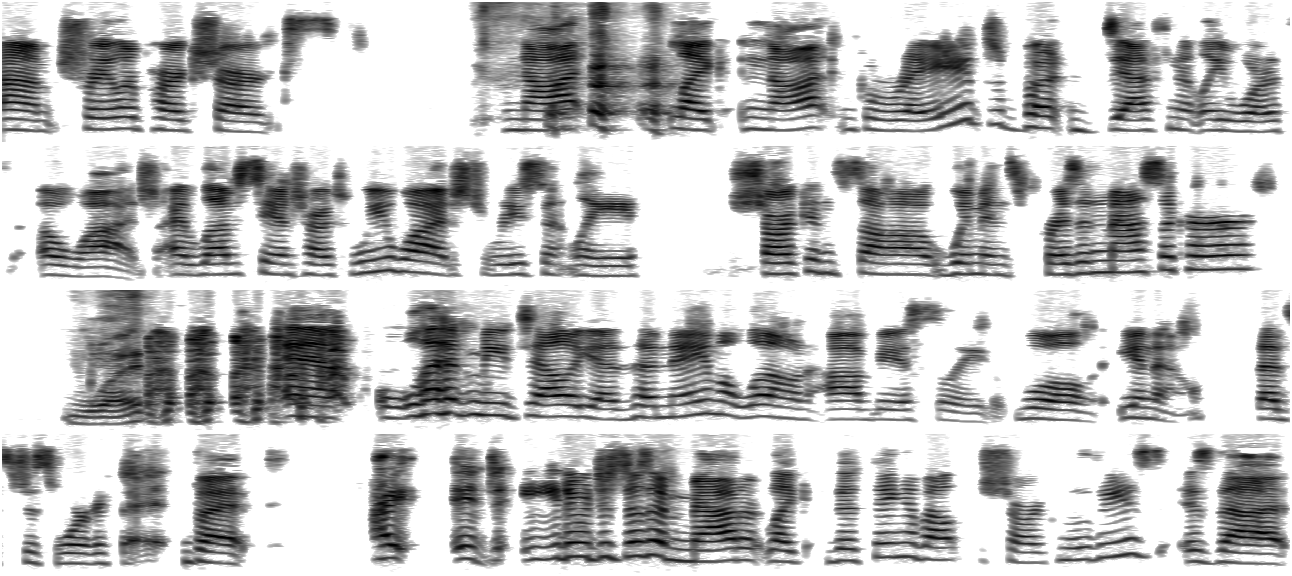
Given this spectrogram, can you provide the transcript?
um trailer park sharks not like not great but definitely worth a watch i love sand sharks we watched recently Sharkansas women's prison massacre what? and let me tell you, the name alone obviously will, you know, that's just worth it. But I, it, you know, it just doesn't matter. Like the thing about shark movies is that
